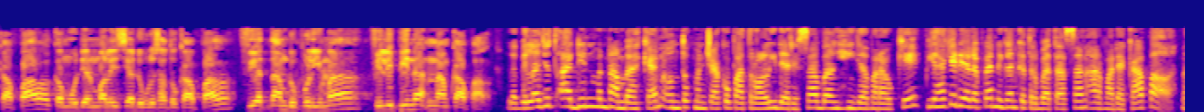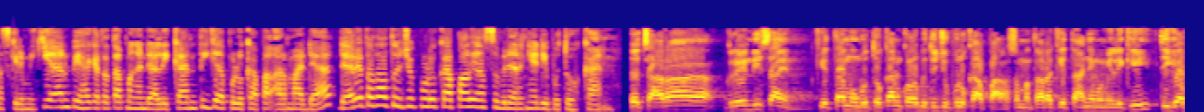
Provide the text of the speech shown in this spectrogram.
kapal, kemudian Malaysia 21 kapal, Vietnam 25, Filipina 6 kapal. Lebih lanjut Adin menambahkan untuk mencakup patroli dari Sabang hingga Merauke, pihaknya dihadapkan dengan keterbatasan armada kapal. Meski demikian, pihaknya tetap mengendalikan 30 kapal armada dari total 70 kapal yang sebenarnya dibutuhkan. Secara grand design, kita membutuhkan kurang lebih 70 kapal sementara kita hanya memiliki 30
